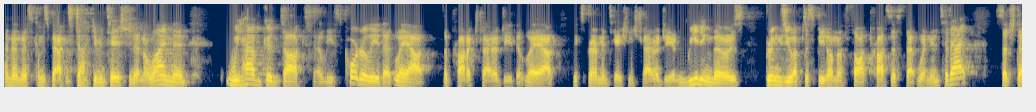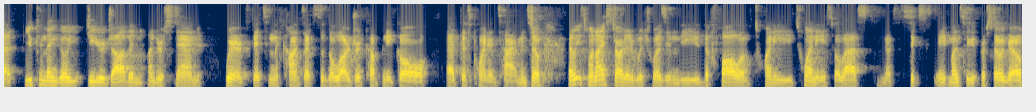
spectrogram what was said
and then this comes back to documentation and alignment. We have good docs, at least quarterly, that lay out the product strategy, that lay out experimentation strategy. And reading those brings you up to speed on the thought process that went into that, such that you can then go do your job and understand where it fits in the context of the larger company goal at this point in time. And so, at least when I started, which was in the the fall of 2020, so last you know, six eight months or so ago,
